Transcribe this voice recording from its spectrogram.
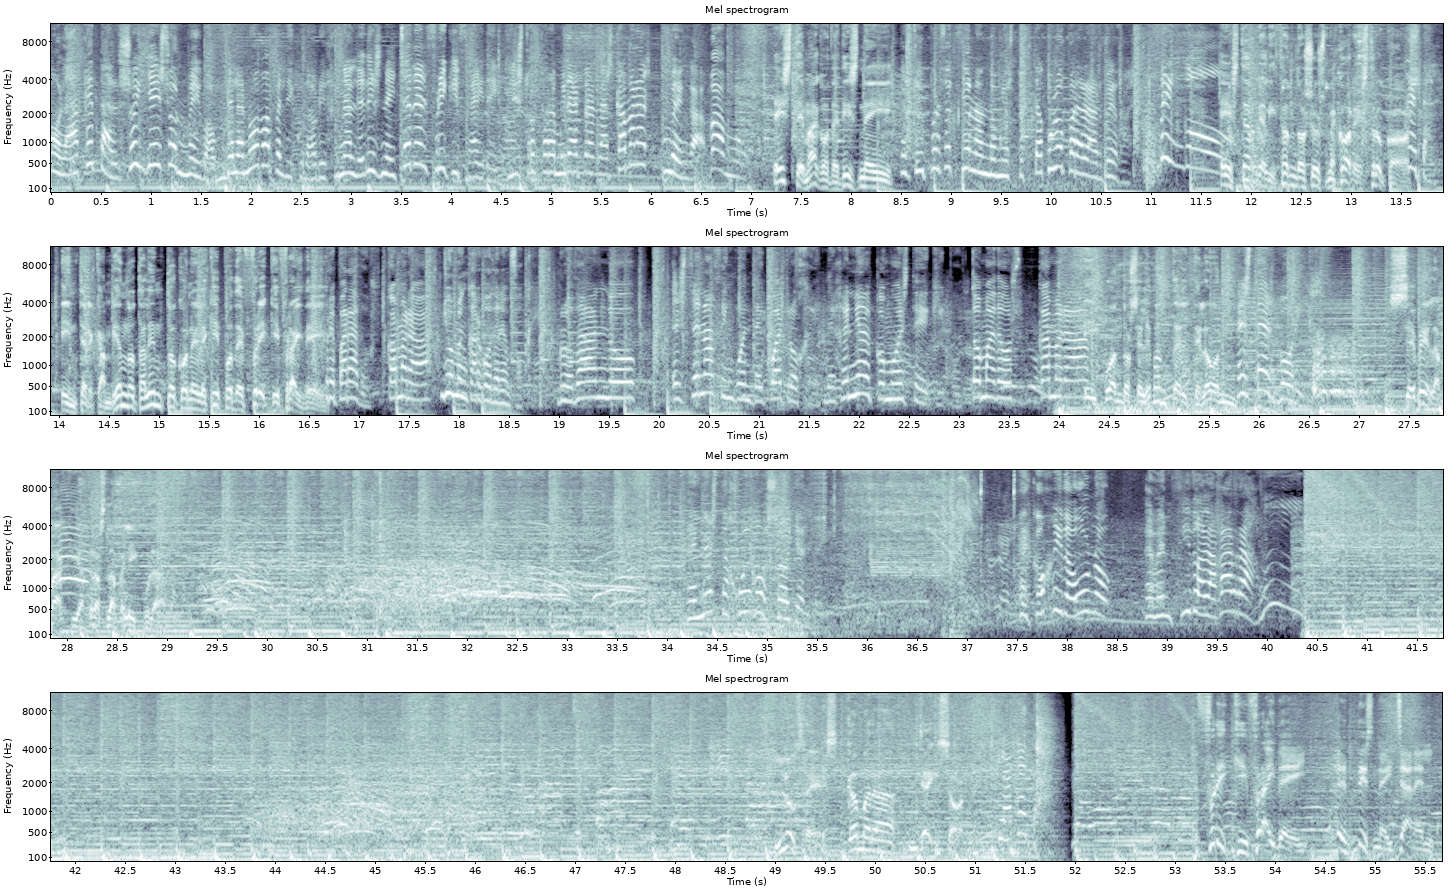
Hola, ¿qué tal? Soy Jason Maybaum de la nueva película original de Disney Channel Freaky Friday. ¿Listos para mirar tras las cámaras? Venga, vamos. Este mago de Disney Estoy perfeccionando mi espectáculo para Las Vegas. ¡Bingo! está realizando sus mejores trucos. ¿Qué tal? Intercambiando talento con el equipo de Freaky Friday. Preparados. Cámara, yo me encargo del enfoque. Rodando. Escena 54G. De genial como este equipo. Toma dos. Cámara. Y cuando se levanta el telón, Este es Boris. se ve la magia tras la película. Este juego soy el rey. He cogido uno. He vencido a la garra. ¡Mm! Luces, cámara, Jason. Claqueta. Freaky Friday en Disney Channel.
